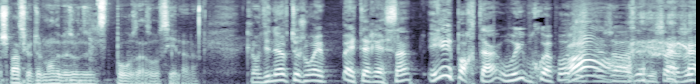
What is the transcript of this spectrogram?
je pense que tout le monde a besoin d'une petite pause dans ce dossier-là. là. Claude Villeneuve, toujours intéressant et important, oui, pourquoi pas, Oh! de jaser, d'échanger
